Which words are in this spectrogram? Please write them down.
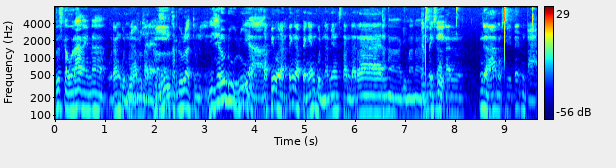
terus ke orang enak Orang Gundam Belum tapi ntar dulu tuh nih ini Heru dulu. Iya. Tapi orang teh nggak pengen Gundam yang standaran. Ah, gimana? Yang. Misalkan enggak maksudnya teh entah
